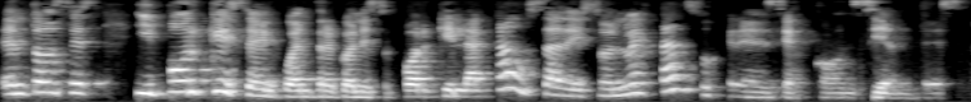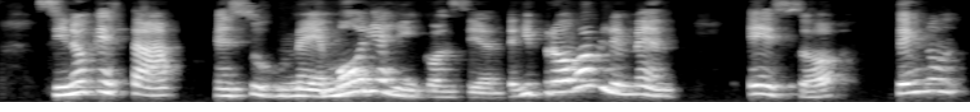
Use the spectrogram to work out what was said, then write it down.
Entonces, ¿y por qué se encuentra con eso? Porque la causa de eso no está en sus creencias conscientes, sino que está en sus memorias inconscientes. Y probablemente eso tenga un,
